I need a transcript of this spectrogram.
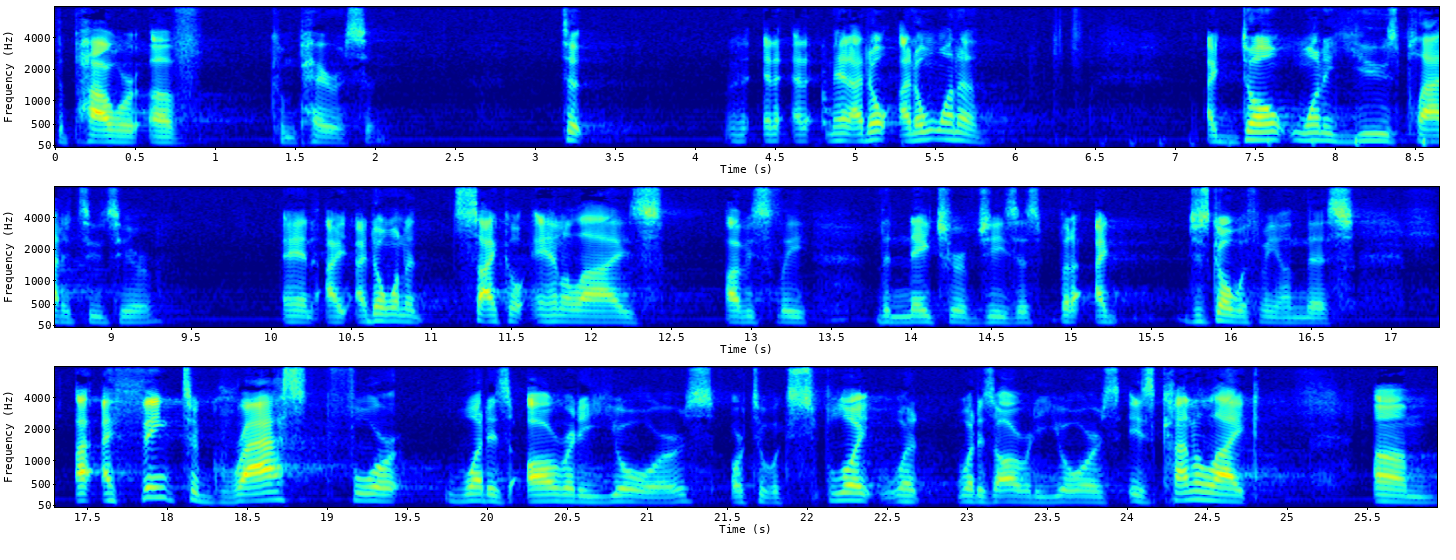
the power of comparison. To, and, and man, I don't, I don't want to, I don't want to use platitudes here, and I, I don't want to psychoanalyze, obviously, the nature of Jesus, but I just go with me on this. I, I think to grasp for what is already yours or to exploit what, what is already yours is kind of like um,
